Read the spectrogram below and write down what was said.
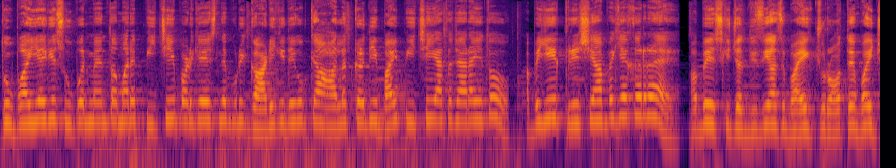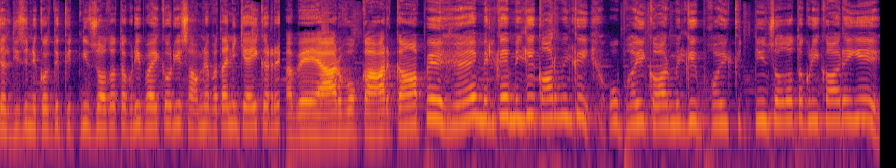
तो भाई यार, ये सुपरमैन तो हमारे पीछे ही पड़ गया इसने पूरी गाड़ी की देखो क्या हालत कर दी। भाई पीछे ही आता जा रहा है ये तो। अबे ये क्रिश यहाँ पे क्या कर रहा है? अबे इसकी जल्दी से यहाँ से बाइक चुराते हैं भाई, जल्दी से निकलते कितनी ज़्यादा तगड़ी बाइक और ये सामने पता नहीं क्या ही कर रहे अबे यार, वो कार कहाँ पे है? मिल गई मिल गई, कार मिल गई। ओ भाई, कार मिल गई। भाई, कितनी ज़्यादा तगड़ी कार है ये।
